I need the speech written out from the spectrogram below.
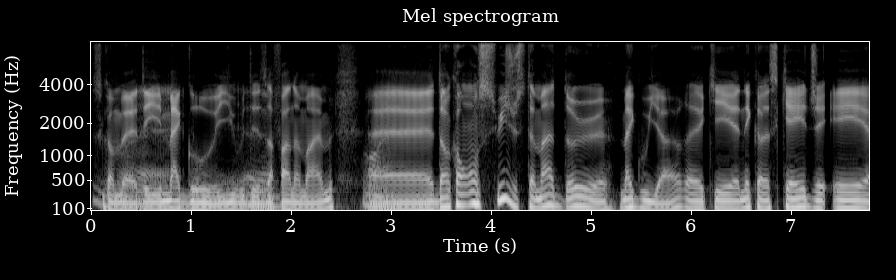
c'est comme euh, des magouilles ou des Euh, affaires de même. Ouais. Euh, donc, on, on suit justement deux magouilleurs, qui est Nicolas Cage et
